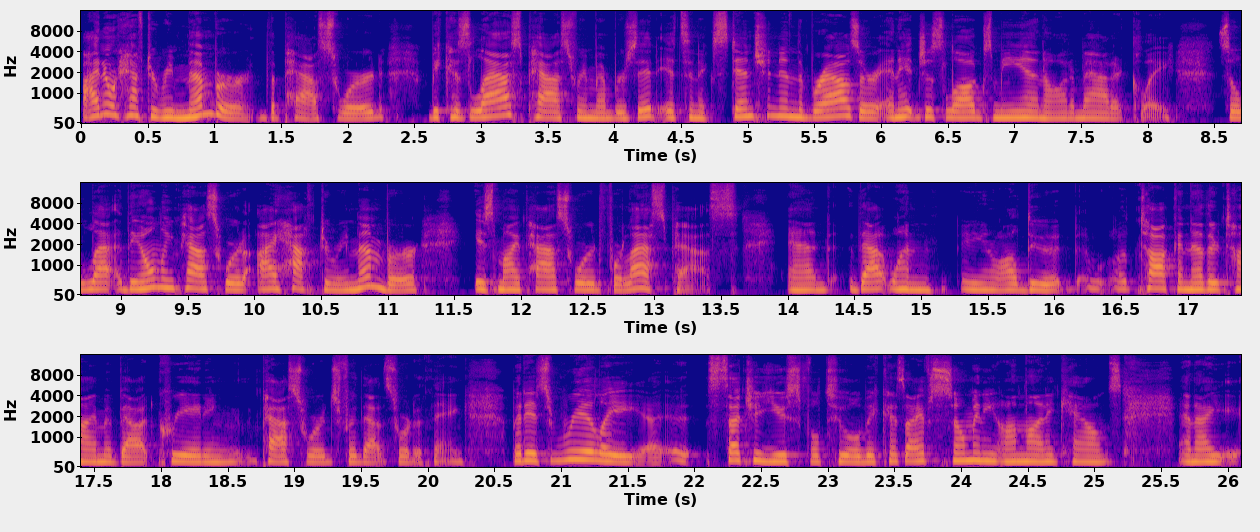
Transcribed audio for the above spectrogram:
I don't have to remember the password because LastPass remembers it. It's an extension in the browser and it just logs me in automatically. So la- the only password I have to remember is my password for LastPass. And that one, you know, I'll do it. I'll talk another time about creating passwords for that sort of thing. But it's really uh, such a useful tool because I have so many online accounts and I,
